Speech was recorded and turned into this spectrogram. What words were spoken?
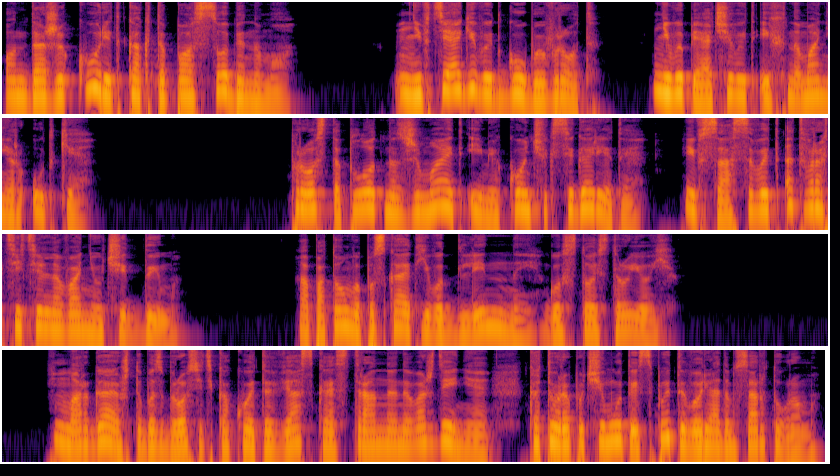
Он даже курит как-то по-особенному. Не втягивает губы в рот, не выпячивает их на манер утки. Просто плотно сжимает ими кончик сигареты и всасывает отвратительно вонючий дым а потом выпускает его длинной, густой струей. Моргаю, чтобы сбросить какое-то вязкое, странное наваждение, которое почему-то испытываю рядом с Артуром.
